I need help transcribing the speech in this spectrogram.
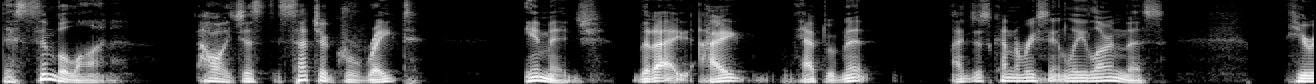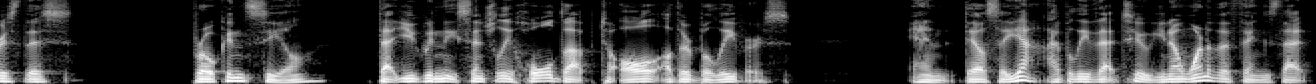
The symbolon, oh, it's just such a great image that I, I have to admit, I just kind of recently learned this here is this broken seal that you can essentially hold up to all other believers. And they'll say, Yeah, I believe that too. You know, one of the things that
